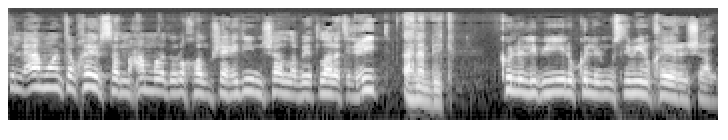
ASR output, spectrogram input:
كل عام وانت بخير أستاذ محمد والأخوة المشاهدين إن شاء الله بإطلالة العيد. أهلا بك كل الليبيين وكل المسلمين بخير إن شاء الله.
